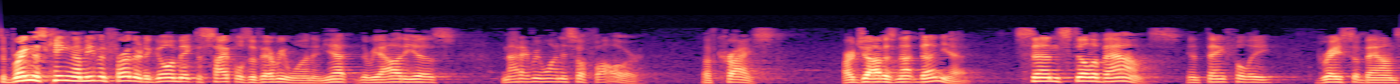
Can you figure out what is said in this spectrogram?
to bring this kingdom even further, to go and make disciples of everyone. And yet, the reality is, not everyone is a follower of Christ. Our job is not done yet. Sin still abounds, and thankfully, grace abounds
